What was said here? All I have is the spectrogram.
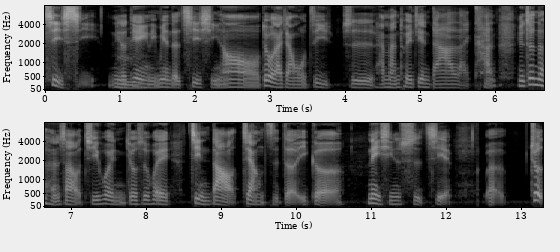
气息，你的电影里面的气息，然后对我来讲，我自己是还蛮推荐大家来看，因为真的很少有机会，你就是会进到这样子的一个内心世界，呃，就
